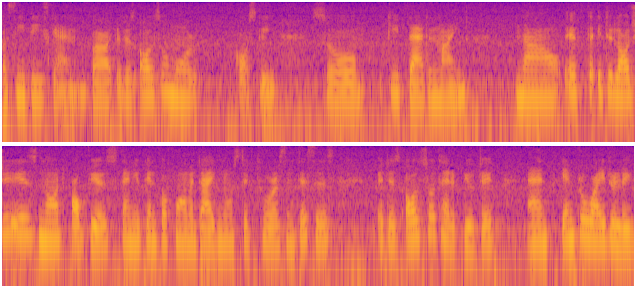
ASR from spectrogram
a CT scan, but it is also more costly. So keep that in mind. Now, if the etiology is not obvious, then you can perform a diagnostic thoracentesis. It is also therapeutic and can provide relief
